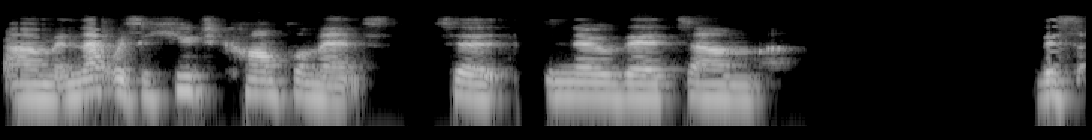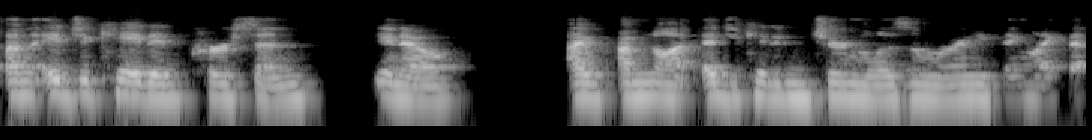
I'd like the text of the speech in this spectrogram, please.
Um, and that was a huge compliment to, to know that um, this uneducated person, you know, I, I'm not educated in journalism or anything like that.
